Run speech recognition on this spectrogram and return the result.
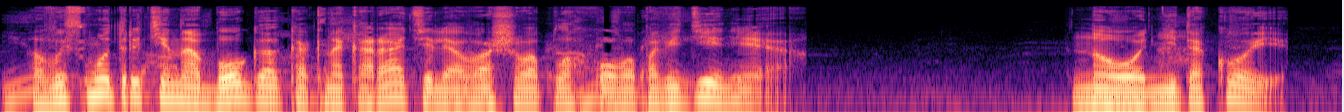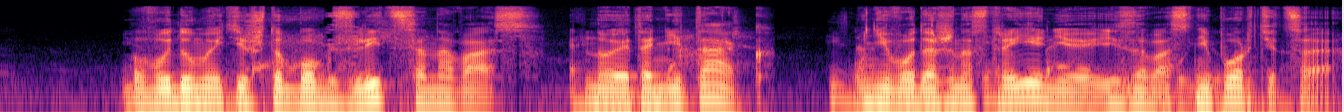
Вы смотрите на Бога, как на карателя вашего плохого поведения. Но Он не такой. Вы думаете, что Бог злится на вас, но это не так. У него даже настроение из-за вас не портится.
